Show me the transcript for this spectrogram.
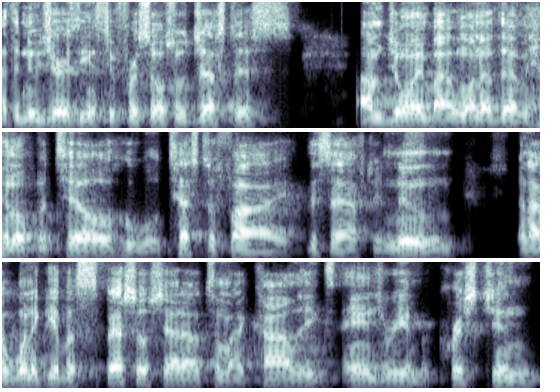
at the New Jersey Institute for Social Justice. I'm joined by one of them, Henal Patel, who will testify this afternoon. And I want to give a special shout out to my colleagues, Andrea McChristian,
